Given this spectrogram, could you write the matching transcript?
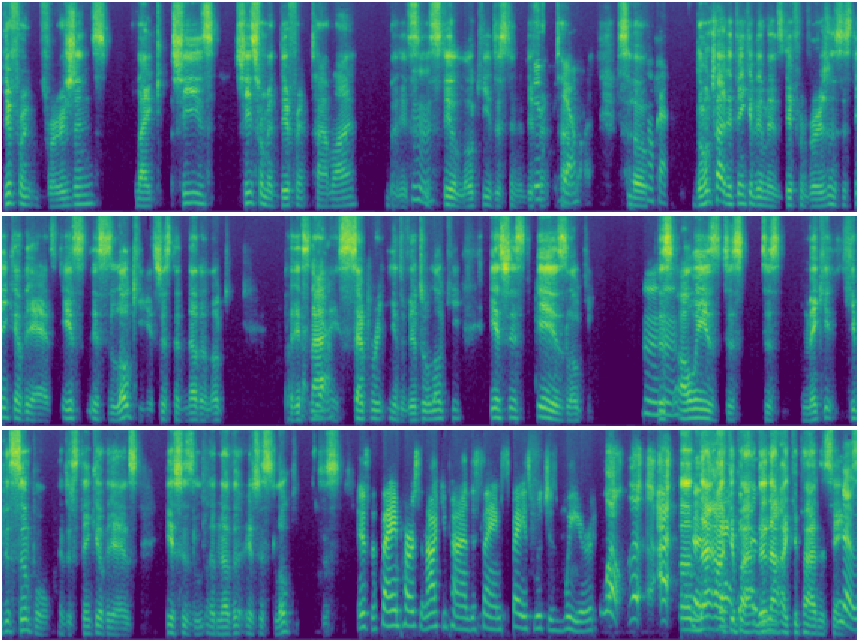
different versions, like she's she's from a different timeline. but it's, Mhm. it's still Loki, just in a different It's- yeah. timeline. So Okay. Don't try to think of them as different versions. Just think of it as it's it's Loki. It's just another Loki, but it's not Yeah. a separate individual Loki. It's just is Loki. Just Mhm. always just just make it keep it simple and just think of it as it's just another. It's just Loki. Just It's the same person occupying the same space, which is weird. Well, I, um, Because not that- occupied. They're not occupying the same. no.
